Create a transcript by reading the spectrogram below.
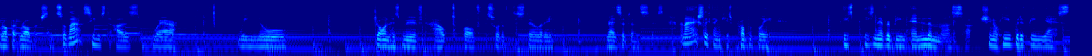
Robert Robertson. So that seems to us where we know John has moved out of the sort of distillery residences. And I actually think he's probably he's he's never been in them as such. You know, he would have been yes,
